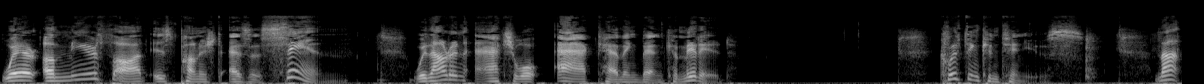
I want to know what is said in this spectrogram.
where a mere thought is punished as a sin without an actual act having been committed. Clifton continues, not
